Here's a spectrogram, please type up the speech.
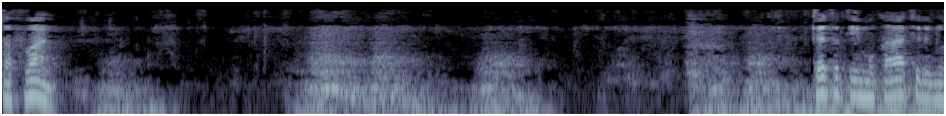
Safwan. Četvrti je Mukatil ibn.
